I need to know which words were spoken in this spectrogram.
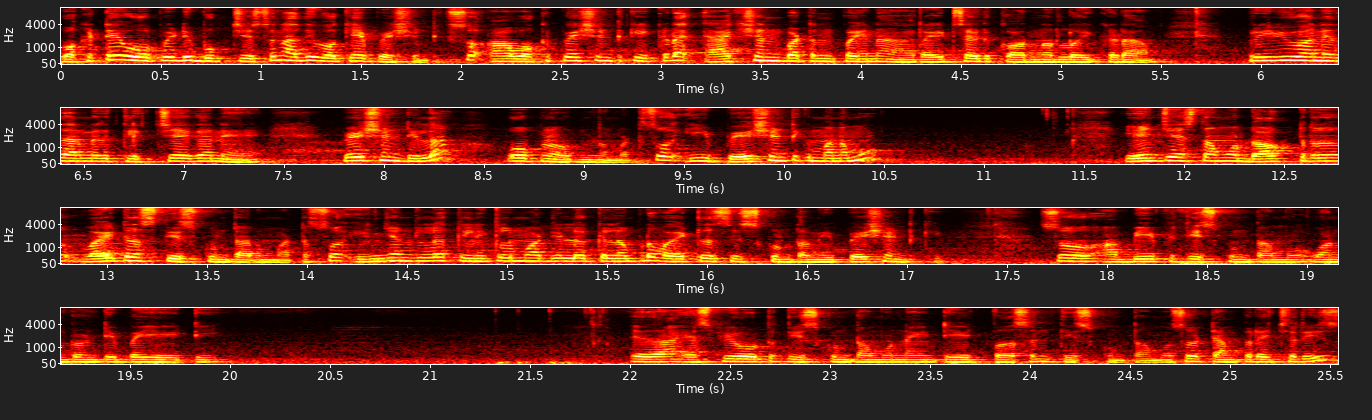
ఒకటే ఓపీడీ బుక్ చేస్తాను అది ఒకే పేషెంట్కి. సో ఆ ఒక పేషెంట్కి ఇక్కడ యాక్షన్ బటన్ పైన రైట్ సైడ్ కార్నర్లో ఇక్కడ ప్రివ్యూ అనే దాని మీద క్లిక్ చేయగానే పేషెంట్ ఇలా ఓపెన్ అవుతుంది అనమాట సో ఈ పేషెంట్కి మనము ఏం చేస్తాము? డాక్టర్ వైటల్స్ తీసుకుంటారు అనమాట సో ఇన్ జనరల్గా క్లినికల్ మాడ్యూల్లోకి వెళ్ళినప్పుడు వైటల్స్ తీసుకుంటాం ఈ పేషెంట్కి సో ఆ బీపీ తీసుకుంటాము వన్ ట్వంటీ బై ఎయిటీ లేదా ఎస్పీ ఓటు తీసుకుంటాము నైంటీ ఎయిట్ పర్సెంట్ తీసుకుంటాము. సో టెంపరేచర్ ఈజ్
